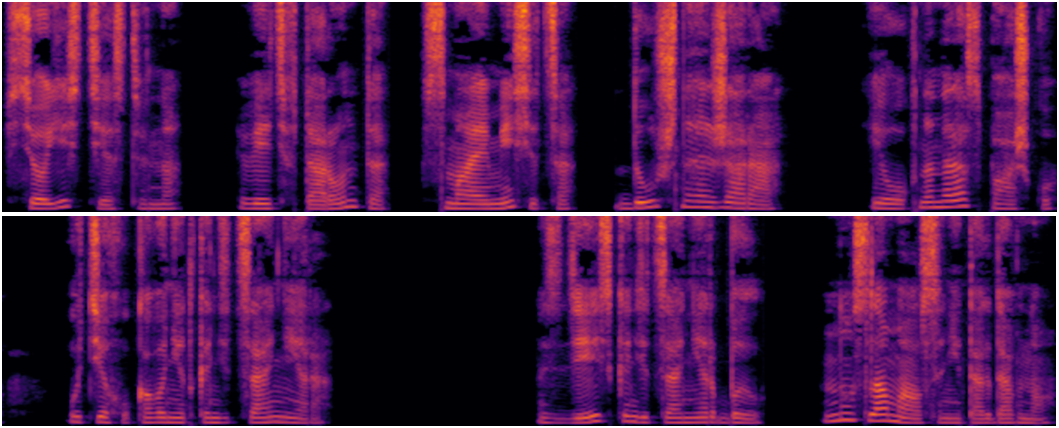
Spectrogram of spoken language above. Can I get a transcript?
Все естественно, ведь в Торонто с мая месяца душная жара, и окна нараспашку у тех, у кого нет кондиционера. Здесь кондиционер был, но сломался не так давно.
